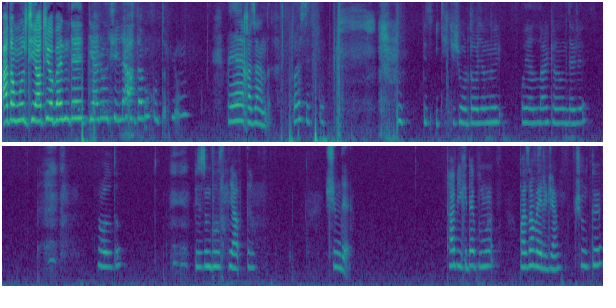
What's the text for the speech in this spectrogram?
Adam ulti atıyor ben de diğer ultiyle adamı kurtarıyorum. Ve kazandık. Basitti. Orada oyalanır, oyalarken onları ne oldu? Bizim bu yaptım. Şimdi tabii ki de bunu baza vereceğim. Çünkü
